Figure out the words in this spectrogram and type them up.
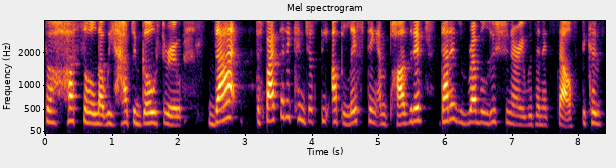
the hustle that we had to go through, that the fact that it can just be uplifting and positive that is revolutionary within itself because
